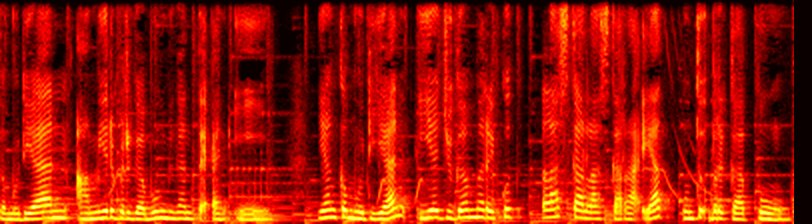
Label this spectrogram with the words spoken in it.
Kemudian Amir bergabung dengan TNI yang kemudian ia juga merekrut laskar-laskar rakyat untuk bergabung.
